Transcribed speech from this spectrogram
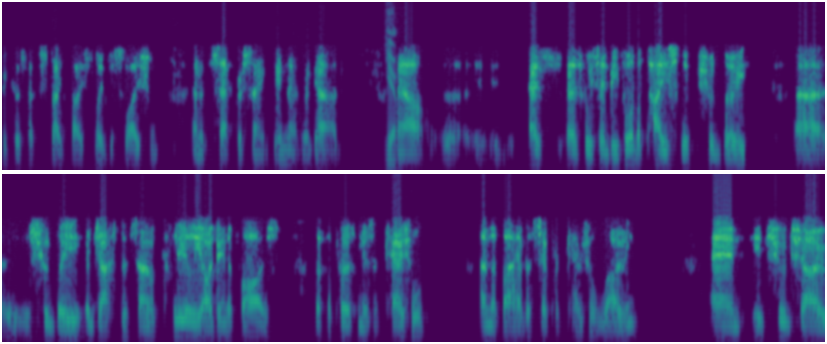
because that's state based legislation and it's sacrosanct in that regard. Yep. Now, as as we said before, the pay slip should be uh, should be adjusted so it clearly identifies that the person is a casual and that they have a separate casual loading, and it should show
